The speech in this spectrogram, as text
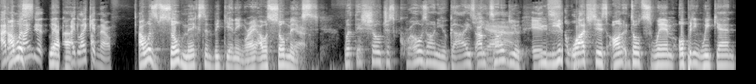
I don't I was, mind it. Yeah, like, I like it now. I was so mixed in the beginning, right? I was so mixed. Yeah but this show just grows on you guys. I'm yeah, telling you, you need to watch this on Adult Swim opening weekend,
